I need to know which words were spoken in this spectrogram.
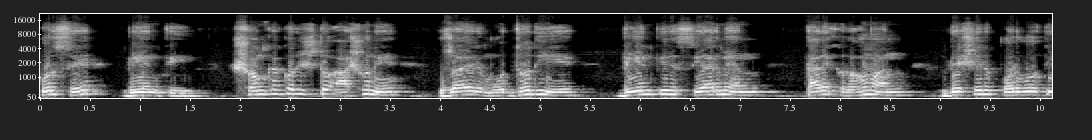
করছে বিএনপি সংখ্যাগরিষ্ঠ আসনে জয়ের মধ্য দিয়ে বিএনপির চেয়ারম্যান তারেক রহমান দেশের পরবর্তী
